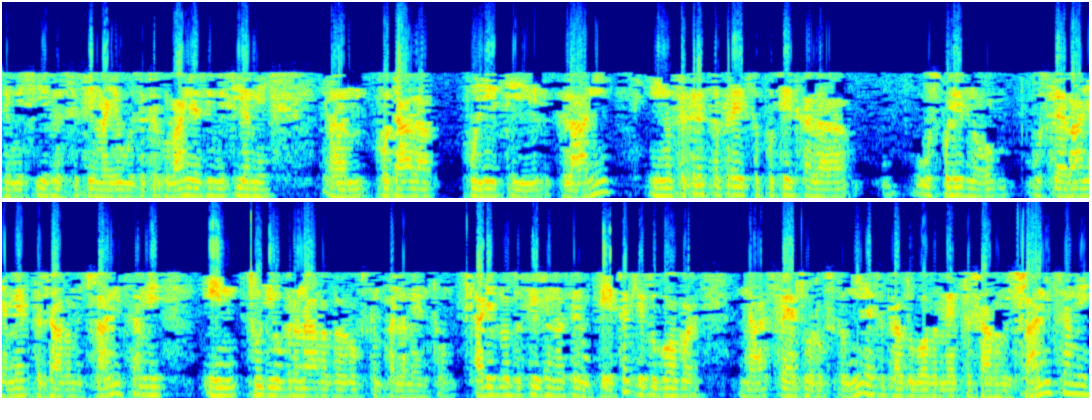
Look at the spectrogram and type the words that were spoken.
emisij, izven sistema EU za trgovanje z emisijami, um, podala poleti lani in od takrat naprej so potekala usporedno usklajevanja med državami članicami in tudi obravnava v Evropskem parlamentu. Kar je bilo doseženo zdaj v petek, je dogovor na svetu Evropske unije, se pravi dogovor med državami članicami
